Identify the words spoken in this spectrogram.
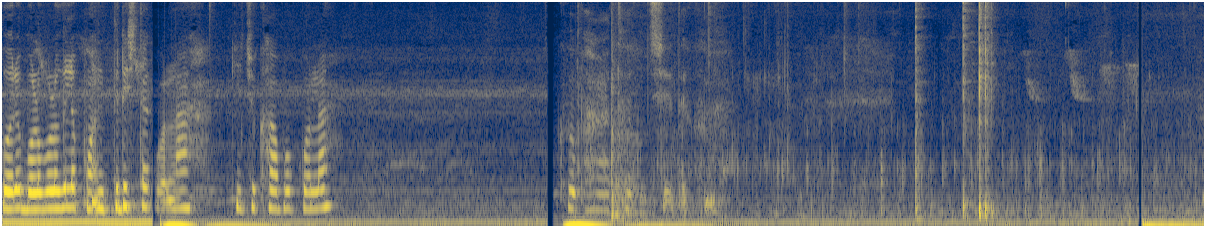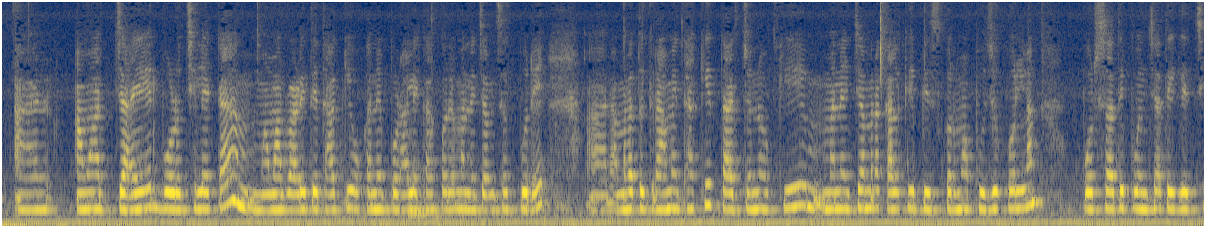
করে, বড় বড়গুলো পঁয়ত্রিশ টাকা কলা, কিছু খাব কলা। খুব ভাত হচ্ছে, দেখো। আর আমার জায়ের বড় ছেলেটা মামার বাড়িতে থাকি, ওখানে পড়ালেখা করে মানে জামশেদপুরে। আর আমরা তো গ্রামে থাকি, তার জন্য ওকে মানে যে আমরা কালকে বিশ্বকর্মা পুজো করলাম প্রসাদে পঞ্চায়েতে গেছি,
